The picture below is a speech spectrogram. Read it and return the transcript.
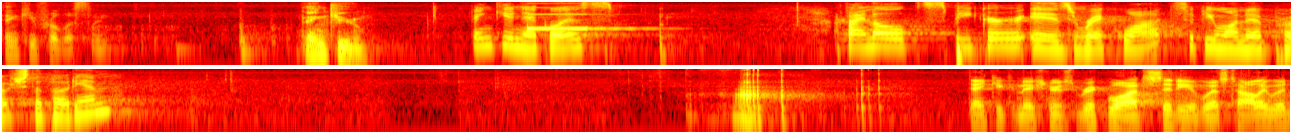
Thank you for listening. Thank you. Thank you, Nicholas. Final speaker is Rick Watts, if you want to approach the podium. Thank you, Commissioners. Rick Watts, City of West Hollywood.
